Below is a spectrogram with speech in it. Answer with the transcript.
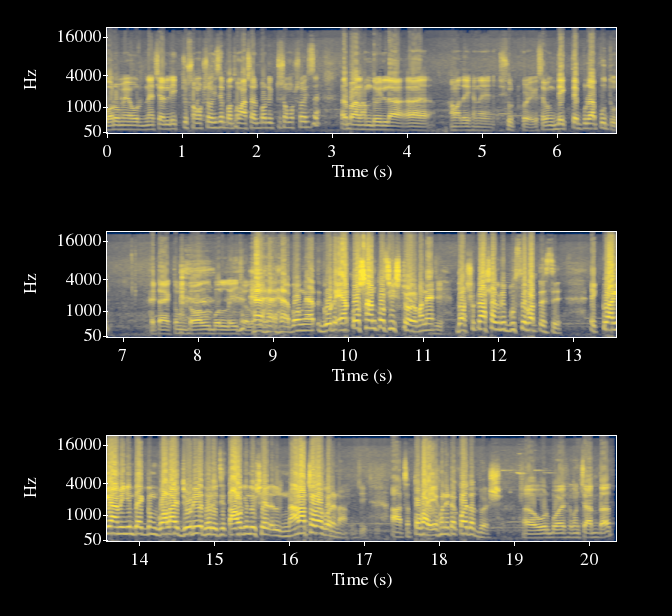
গরমে ওর ন্যাচারালি একটু সমস্যা হয়েছে প্রথম আসার পর একটু সমস্যা হয়েছে তারপর আলহামদুলিল্লাহ আহ, আমাদের এখানে শ্যুট করে গেছে এবং দেখতে পুরা পুতুল। এটা একদম ডল বললেই চলে। হ্যাঁ হ্যাঁ হ্যাঁ এবং এত- গোটা এত শান্ত শিষ্ট মানে জি। দর্শকরা আশা করি বুঝতে পারতেছে। একটু আগে আমি কিন্তু একদম গলায় জড়িয়ে ধরেছি তাও কিন্তু সে নাড়াচড়া করে না। জি। আচ্ছা তো ভাই এখন এটা কয় দাঁত বয়স? ওর বয়স এখন চার দাঁত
